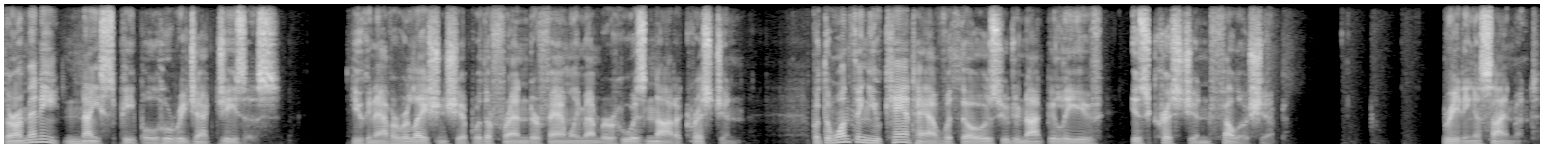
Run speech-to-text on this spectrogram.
There are many nice people who reject Jesus. You can have a relationship with a friend or family member who is not a Christian. But the one thing you can't have with those who do not believe is Christian fellowship. Reading assignment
